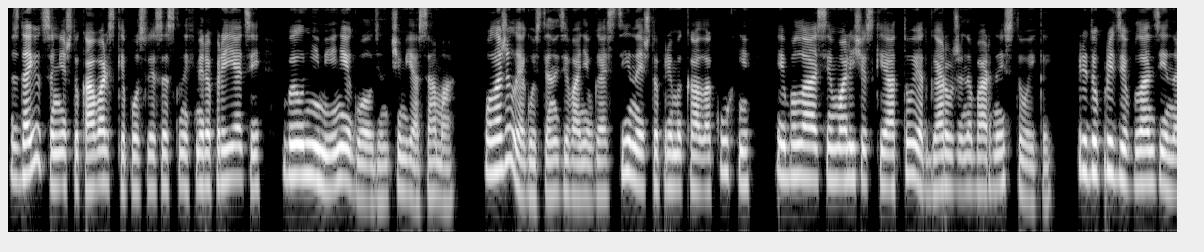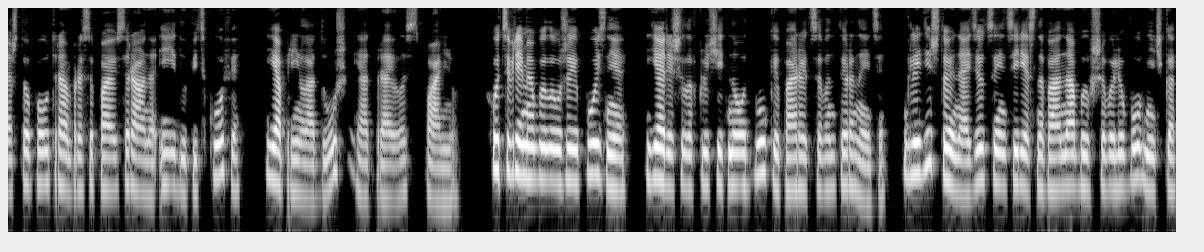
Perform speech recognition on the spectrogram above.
Сдается мне, что Ковальский после сыскных мероприятий был не менее голоден, чем я сама. Уложила я гостя на диване в гостиной, что примыкала к кухне, и была символически от той отгорожена барной стойкой. Предупредив блондина, что по утрам просыпаюсь рано и иду пить кофе, я приняла душ и отправилась в спальню. Хоть время было уже и позднее, я решила включить ноутбук и порыться в интернете. Глядишь, что и найдется интересного на бывшего любовничка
